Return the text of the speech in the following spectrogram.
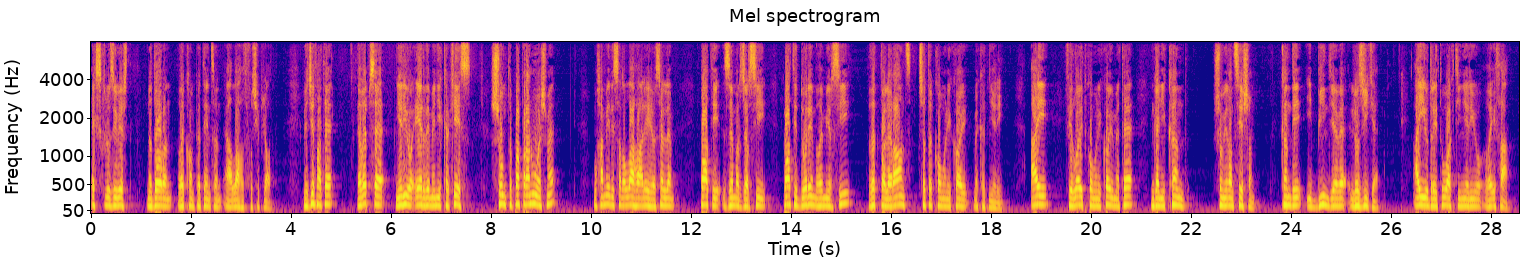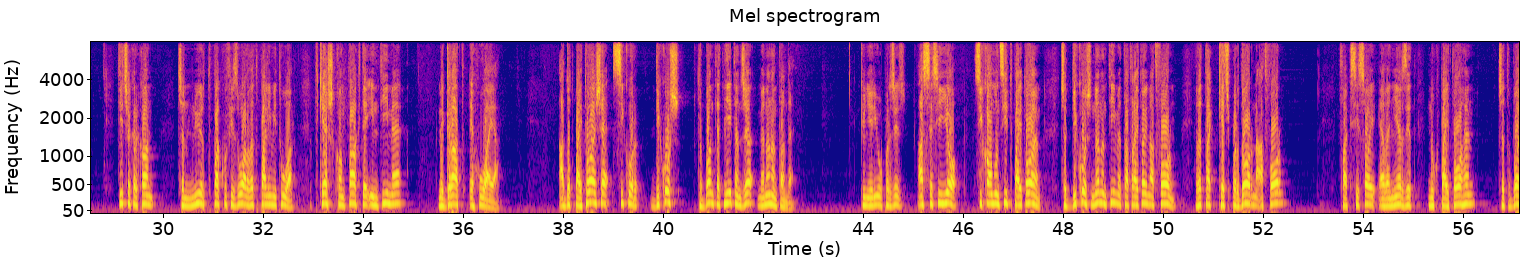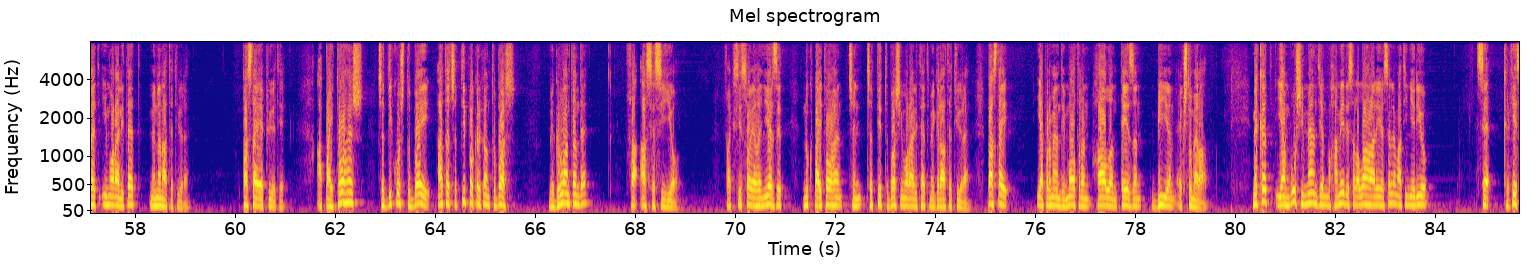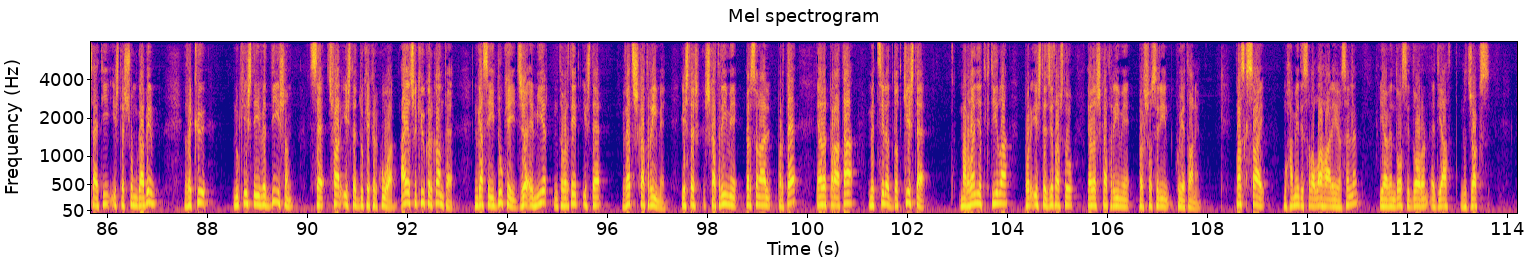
ekskluzivisht në dorën dhe kompetencën e Allahut fuqiplotë. Megjithatë, edhe pse njeriu erdhi me një kërkesë shumë të papranueshme, Muhamedi sallallahu alaihi wasallam pati zemërgjerësi, pati durim dhe mirësi dhe tolerancë që të komunikojë me këtë njeri. Ai filloi të komunikojë me të nga një kënd shumë i rëndësishëm, këndi i bindjeve logjike. Ai iu drejtua këtij njeriu dhe i tha: Ti që kërkon që në mënyrë të pakufizuar dhe të palimituar të kesh kontakte intime me gratë e huaja, a do të pajtoheshe sikur dikush të bënte të njëjtën gjë me nënën tënde? Ky njeriu u përgjigj, asesi jo, si ka mundësi të pajtohem që dikush nënën time ta trajtojë në atë formë dhe ta keqpërdor në atë formë, tha kësisoj edhe njerëzit nuk pajtohen që të bëhet imoralitet me nënat e tyre. Pastaj e pyeti, a pajtohesh që dikush të bëjë atë që ti po kërkon të bësh me gruan tënde? Tha asesi jo. Tha kësisoj edhe njerëzit nuk pajtohen që, që ti të bësh imoralitet me gratë e tyre. Pastaj ja përmendi motrën, hallën, tezen, bijën e kështu me radhë. Me këtë ia mbushi mendjen Muhamedi sallallahu alaihi wasallam atij njeriu se kërkesa e tij ishte shumë gabim dhe ky nuk ishte i vetëdijshëm se çfarë ishte duke kërkuar. Ajo që ky kërkonte, ngase i dukej gjë e mirë, në të vërtetë ishte Vetë shkatërrimi, ishte shkatërrimi personal për te, edhe për ata me të cilët do të kishte marrëdhënie të këtilla, por ishte gjithashtu edhe shkatërrimi për shoqërinë ku jetonin. Pas kësaj, Muhamedi sallallahu alaihi wasallam ia ja vendosi dorën e djathtë në gjoks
